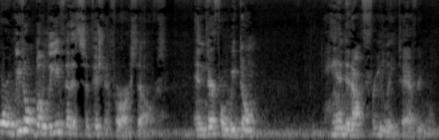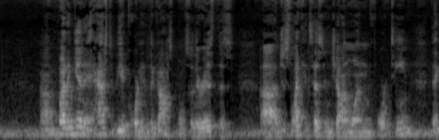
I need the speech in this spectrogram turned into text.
or we don't believe that it's sufficient for ourselves, and therefore we don't hand it out freely to everyone. Um, but again, it has to be according to the gospel. So there is this, uh, just like it says in John 1 14, that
